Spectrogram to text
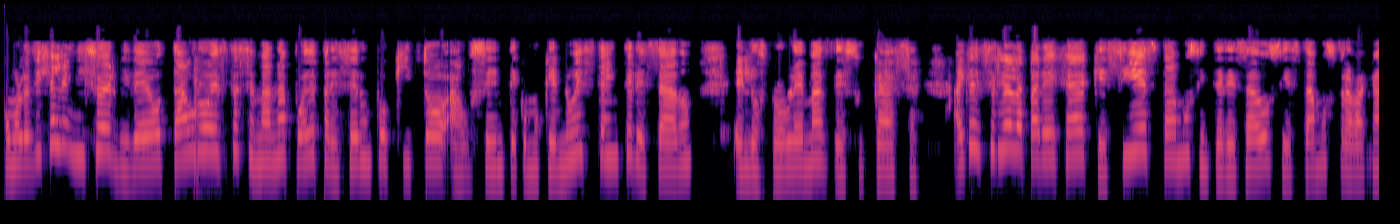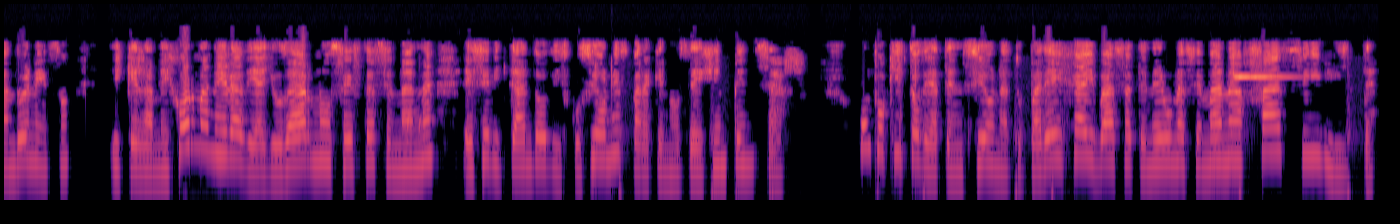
Como les dije al inicio del video, Tauro esta semana puede parecer un poquito ausente, como que no está interesado en los problemas de su casa. Hay que decirle a la pareja que sí estamos interesados y estamos trabajando en eso y que la mejor manera de ayudarnos esta semana es evitando discusiones para que nos dejen pensar. Un poquito de atención a tu pareja y vas a tener una semana facilita.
